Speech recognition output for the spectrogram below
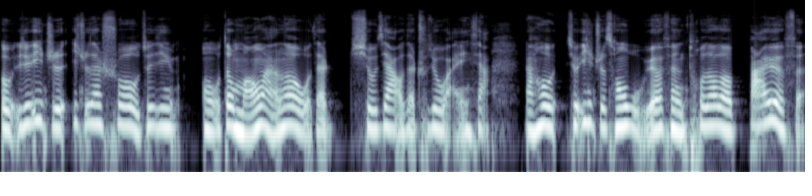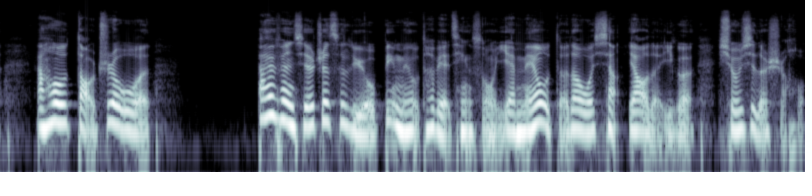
我就一直一直在说，我最近哦，我等忙完了，我再休假，我再出去玩一下。然后就一直从五月份拖到了八月份，然后导致我。八月份其实这次旅游并没有特别轻松，也没有得到我想要的一个休息的时候。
